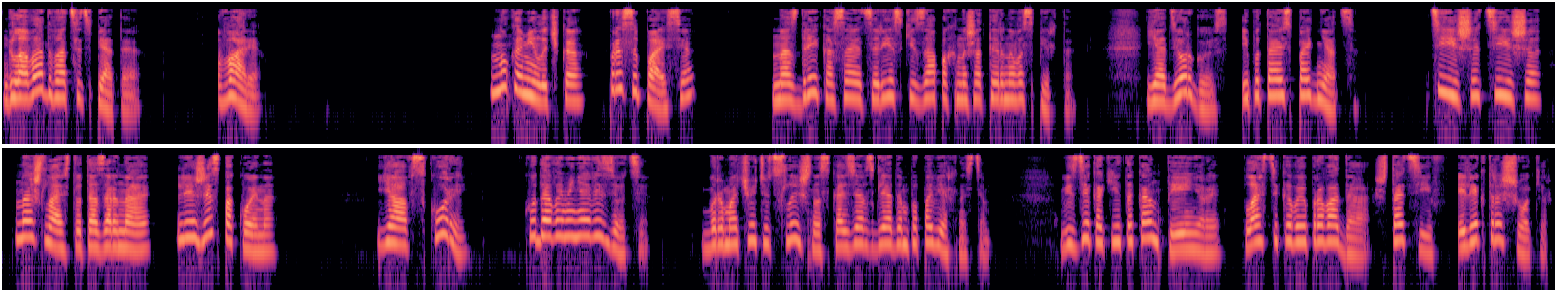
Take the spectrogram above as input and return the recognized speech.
Глава 25. Варя. «Ну-ка, милочка, просыпайся». Ноздрей касается резкий запах нашатырного спирта. Я дергаюсь и пытаюсь подняться. «Тише, тише, нашлась тут озорная. Лежи спокойно». «Я в скорой? Куда вы меня везете?» Бормочу чуть слышно, скользя взглядом по поверхностям. Везде какие-то контейнеры, пластиковые провода, штатив, электрошокер.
